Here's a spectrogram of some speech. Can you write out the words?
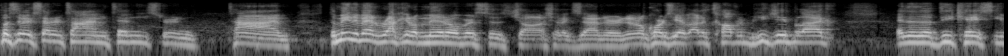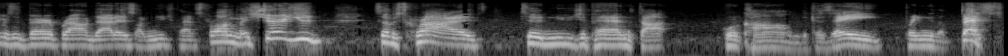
Pacific Standard Time, ten Eastern Time. The main event: Rocky Romero versus Josh Alexander, and then of course you have Alex Coughlin, PJ Black, and then the DKC versus Barrett Brown. That is on New Japan Strong. Make sure you subscribe to NewJapan.com because they bring you the best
